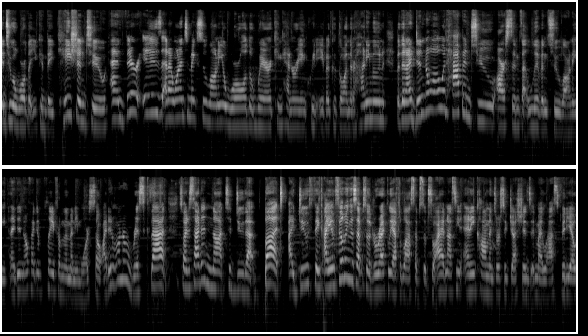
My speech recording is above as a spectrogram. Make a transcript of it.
into a world that you can vacation to. And there is, and I wanted to make Sulani a world where King Henry and Queen Ava could go on their honeymoon, but then I didn't know what would happen to our Sims that live in Sulani, and I didn't know if I could play from them anymore, so I didn't want to risk that, so I decided not to do that. But I do think, I am filming this episode directly after the last episode, so I have not seen any comments or suggestions in my last video,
